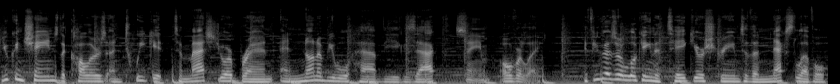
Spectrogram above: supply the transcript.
you can change the colors and tweak it to match your brand and none of you will have the exact same overlay. If you guys are looking to take your stream to the next level,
